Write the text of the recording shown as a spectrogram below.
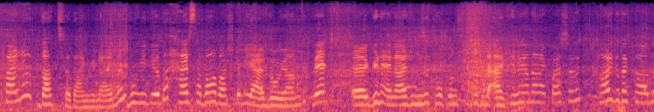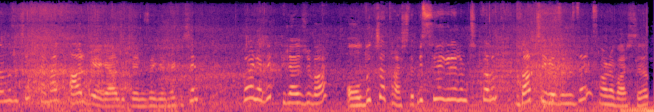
Sefer de Datça'dan günaydın. Bu videoda her sabah başka bir yerde uyandık ve e, güne enerjimizi toplamış bir şekilde erken uyanarak başladık. Kargı'da kaldığımız için hemen Kargı'ya geldik denize girmek için. Böyle bir plajı var. Oldukça taşlı. Bir suya girelim çıkalım. Datça gezimize sonra başlayalım.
